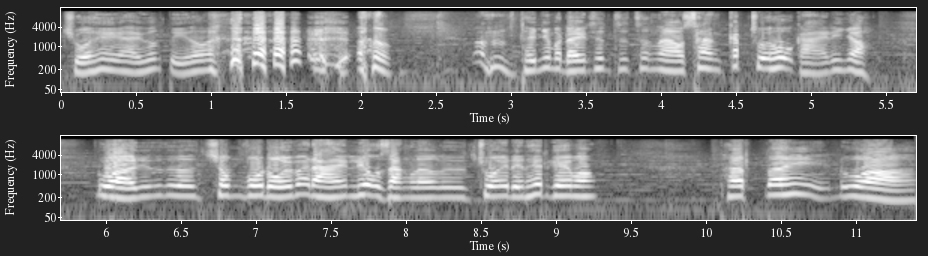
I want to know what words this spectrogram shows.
Chúa hề hài hước tí thôi. Thế nhưng mà đấy thế nào sang cắt chuỗi hộ cái đi nhở? Đùa trông vô đối vậy đài Liệu rằng là chuỗi đến hết game không? Thật đấy, đùa.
